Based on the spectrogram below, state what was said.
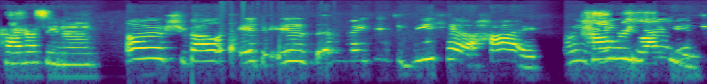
Hi, Haseena. Oh, Chevelle, it is amazing to be here. Hi. How are you?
